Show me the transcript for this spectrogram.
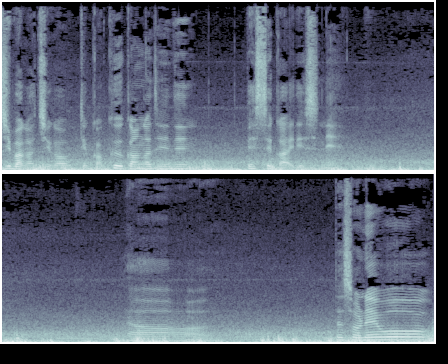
磁場が違うっていうか空間が全然別世界ですね。でそれを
